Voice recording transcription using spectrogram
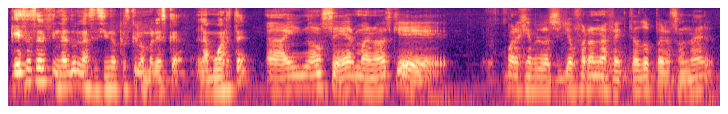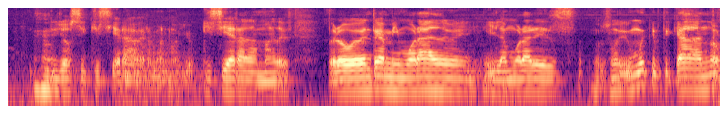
¿qué es el final de un asesino? ¿Crees que lo merezca? ¿La muerte? Ay, no sé, hermano, es que, por ejemplo, si yo fuera un afectado personal, yo sí quisiera, hermano, yo quisiera la madre. Pero entra mi moral, güey, y la moral es pues, muy, muy, criticada, ¿no?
